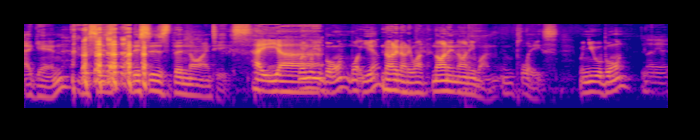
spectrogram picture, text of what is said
Again, this is this is the nineties. Hey, uh, When were you born? What year? 1991. Nineteen ninety one. Please. When you were born? 98.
